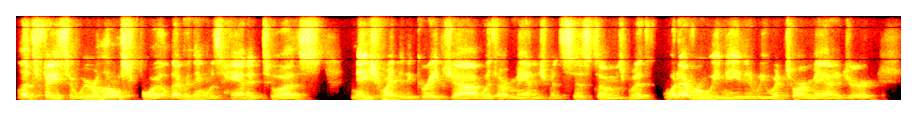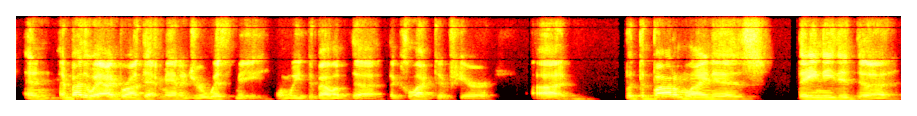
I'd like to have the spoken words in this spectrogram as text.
let's face it, we were a little spoiled. Everything was handed to us. Nationwide did a great job with our management systems, with whatever we needed. We went to our manager, and and by the way, I brought that manager with me when we developed the the collective here. Uh, but the bottom line is they needed to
